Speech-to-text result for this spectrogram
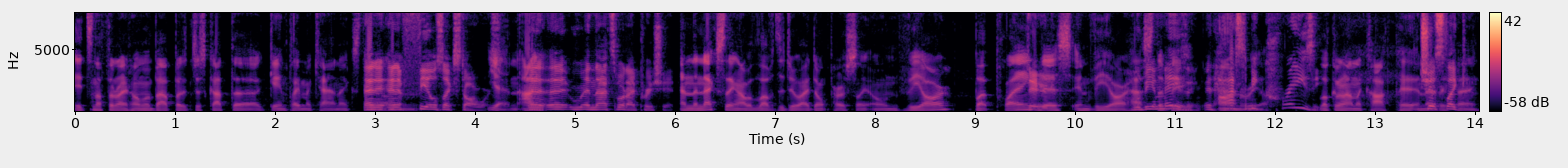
it's nothing to write home about, but it just got the gameplay mechanics. and, it, and it feels like Star Wars. Yeah, and and, I'm- uh, and that's what I appreciate. and the next thing I would love to do, I don't personally own VR, but playing Dude, this in VR has be to amazing. be it has to be crazy. Looking around the cockpit and just like everything.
